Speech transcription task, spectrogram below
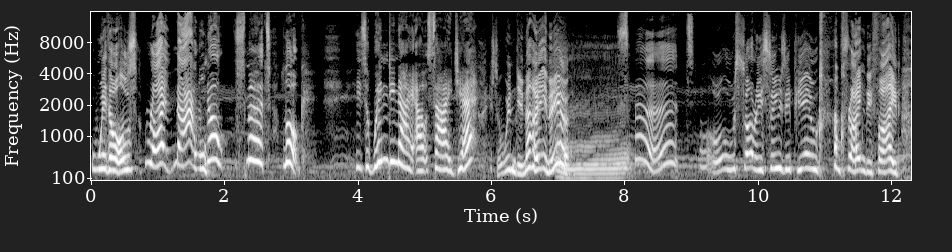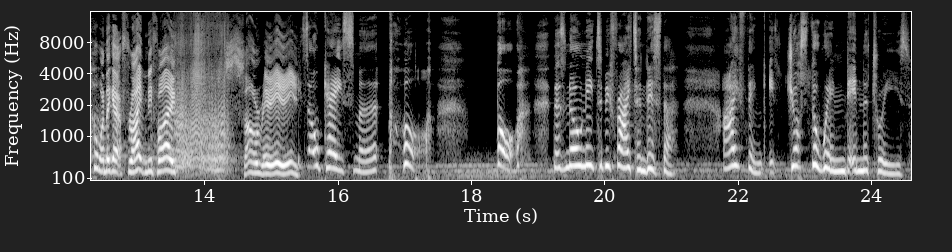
with us right now. No, Smirt, look. It's a windy night outside, yeah? It's a windy night in here. Smirt. Oh, sorry, Susie Pugh. I'm frightenified. I want to get frightenified. Sorry. It's okay, Smirt. but there's no need to be frightened, is there? I think it's just the wind in the trees.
